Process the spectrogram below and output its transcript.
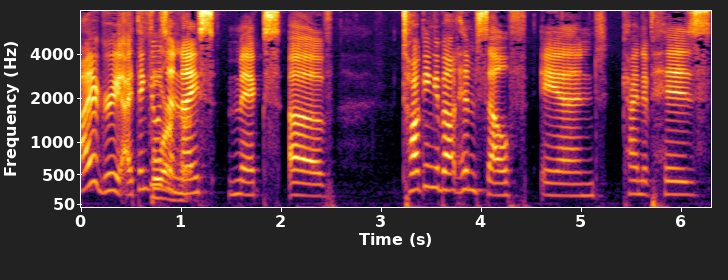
I agree. I think it was a her. nice mix of talking about himself and kind of his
